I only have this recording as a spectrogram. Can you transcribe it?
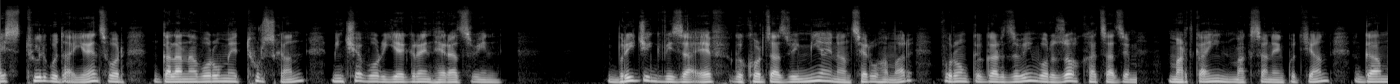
Այս թույլ կտա իրենց, որ գալանավորում է կան, ինչեւ որ երկրեն հերացվին։ Bridging visa F գործածվի միայն անձերու համար, որոնք կգարձվին, որ զոհքացած է մարդկային մաքսանենկության կամ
